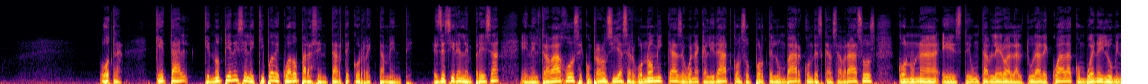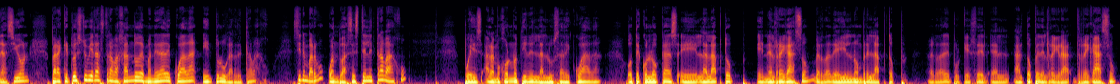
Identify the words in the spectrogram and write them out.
Otra, ¿qué tal que no tienes el equipo adecuado para sentarte correctamente? Es decir, en la empresa, en el trabajo, se compraron sillas ergonómicas de buena calidad, con soporte lumbar, con descansabrazos, con una, este, un tablero a la altura adecuada, con buena iluminación, para que tú estuvieras trabajando de manera adecuada en tu lugar de trabajo. Sin embargo, cuando haces teletrabajo, pues a lo mejor no tienes la luz adecuada o te colocas eh, la laptop en el regazo, ¿verdad? De ahí el nombre laptop, ¿verdad? Porque es el, al tope del regazo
